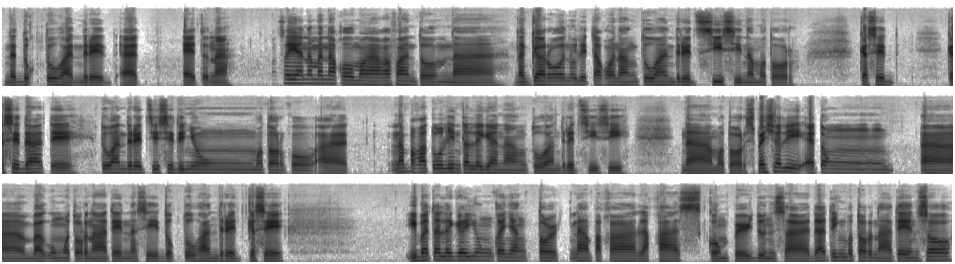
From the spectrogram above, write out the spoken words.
na Duke 200 at eto na. Masaya naman ako mga ka-Phantom na nagkaroon ulit ako ng 200cc na motor kasi kasi dati, 200cc din yung motor ko at napakatulin talaga ng 200cc na motor. Especially etong ah, bagong motor natin na si Duke 200 kasi iba talaga yung kanyang torque napakalakas compare dun sa dating motor natin. So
